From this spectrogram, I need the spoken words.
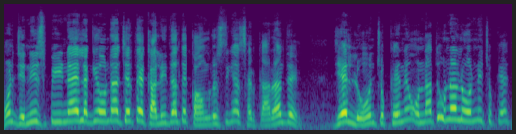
ਹੁਣ ਜਿੰਨੀ ਸਪੀਡ ਨਾਲ ਇਹ ਲੱਗੇ ਉਹਨਾਂ ਚਿਰ ਤੇ ਅਕਾਲੀ ਦਲ ਤੇ ਕਾਂਗਰਸ ਦੀਆਂ ਸਰਕਾਰਾਂ ਦੇ ਜੇ ਲੋਨ ਚੁੱਕੇ ਨੇ, ਉਹਨਾਂ ਤੇ ਉਹਨਾਂ ਲੋਨ ਨਹੀਂ ਚੁੱਕਿਆ ਜੀ।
